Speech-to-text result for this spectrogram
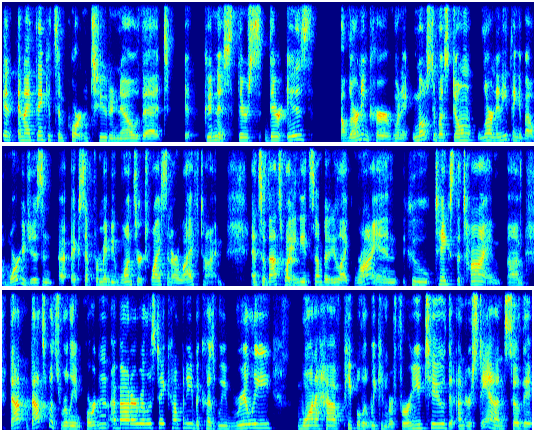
And, and I think it's important too to know that goodness, there's there is a learning curve when it, most of us don't learn anything about mortgages and uh, except for maybe once or twice in our lifetime and so that's why right. you need somebody like ryan who takes the time um, that that's what's really important about our real estate company because we really want to have people that we can refer you to that understand so that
